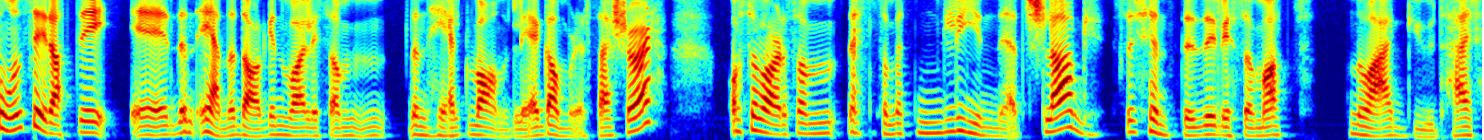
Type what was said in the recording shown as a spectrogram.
Noen sier at de, eh, den ene dagen var liksom den helt vanlige gamle seg sjøl, og så var det som, nesten som et lynnedslag, så kjente de liksom at nå er Gud her.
